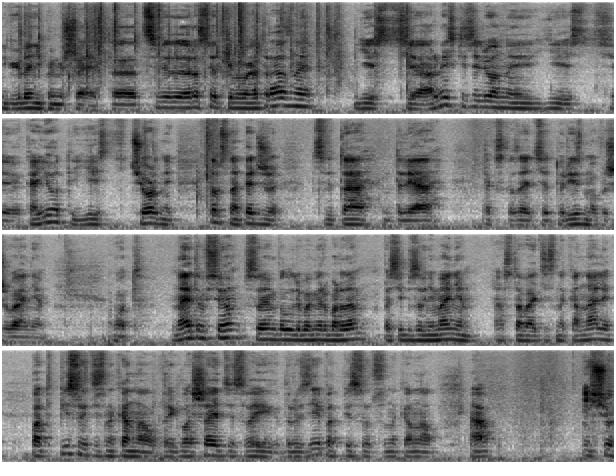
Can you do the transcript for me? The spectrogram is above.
никогда не помешает. Э, расцветки бывают разные. Есть армейский зеленый, есть э, койот, есть черный. Собственно, опять же, цвета для, так сказать, туризма, выживания. Вот. На этом все. С вами был Любомир Бардам. Спасибо за внимание. Оставайтесь на канале. Подписывайтесь на канал. Приглашайте своих друзей подписываться на канал. А еще,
